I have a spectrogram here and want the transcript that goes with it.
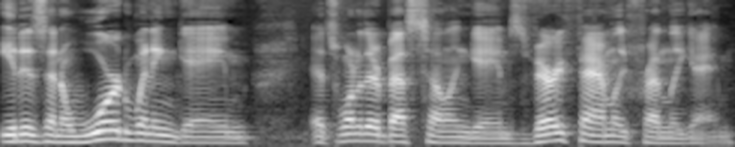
it is an award-winning game. It's one of their best-selling games. Very family-friendly game.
